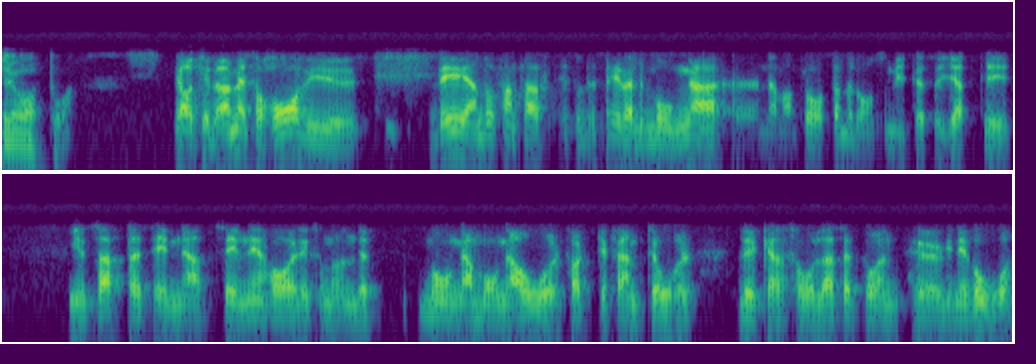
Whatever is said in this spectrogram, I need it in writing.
bra på? Ja, till att med så har vi ju, det är ändå fantastiskt och det säger väldigt många eh, när man pratar med de som inte är så insatta i simning, att simning har liksom under många, många år, 40-50 år, lyckats hålla sig på en hög nivå.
